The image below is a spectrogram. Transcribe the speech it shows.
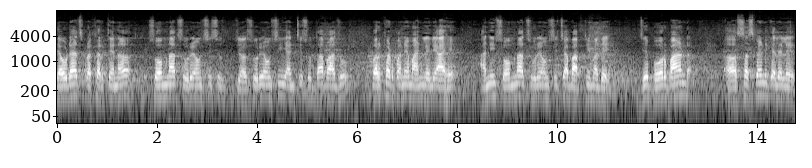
तेवढ्याच प्रखरतेनं सोमनाथ सूर्यवंशी सूर्यवंशी यांची सुद्धा बाजू परखडपणे मांडलेली आहे. आणि सोमनाथ सूर्यवंशीच्या बाबतीमध्ये जे बोरबांड सस्पेंड केलेले आहेत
